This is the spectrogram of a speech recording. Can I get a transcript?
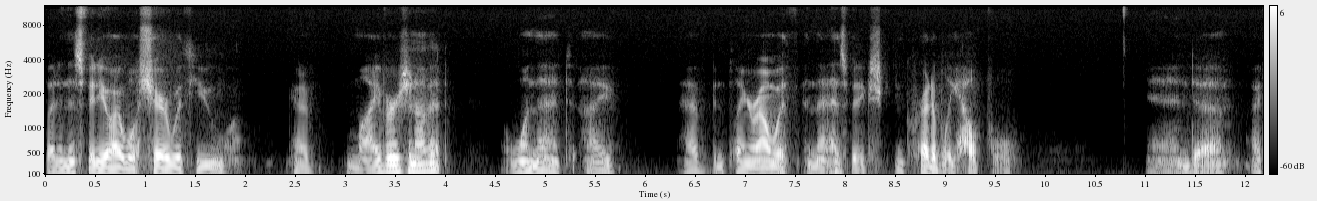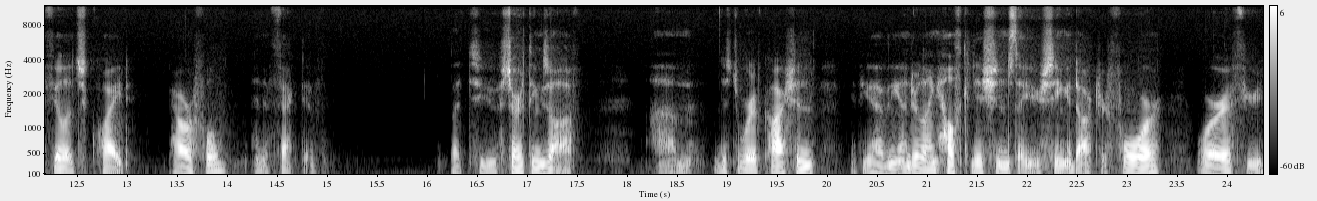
but in this video, I will share with you kind of my version of it, one that I have been playing around with and that has been incredibly helpful. And uh, I feel it's quite powerful and effective. But to start things off, um, just a word of caution if you have any underlying health conditions that you're seeing a doctor for, or if you're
